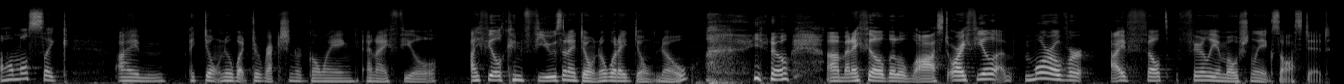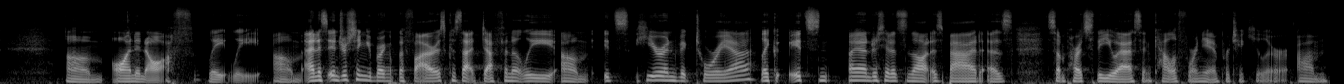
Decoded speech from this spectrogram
almost like I'm I don't know what direction we're going, and I feel I feel confused and I don't know what I don't know, you know, um, and I feel a little lost, or I feel moreover I've felt fairly emotionally exhausted um, on and off lately. Um, and it's interesting you bring up the fires because that definitely um, it's here in Victoria. Like it's I understand it's not as bad as some parts of the U.S. and California in particular. Um,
